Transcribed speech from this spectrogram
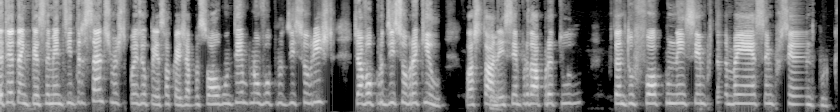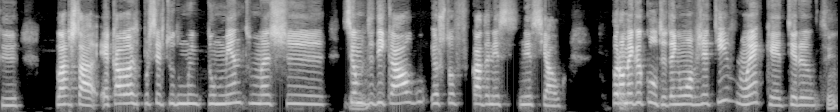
até tenho pensamentos interessantes, mas depois eu penso, ok, já passou algum tempo, não vou produzir sobre isto, já vou produzir sobre aquilo. Lá está, Sim. nem sempre dá para tudo, portanto o foco nem sempre também é 100%, porque lá está, acaba por ser tudo muito do momento, mas eh, se eu me Uhum. dedico a algo, eu estou focada nesse, nesse algo. Para o Sim. Mega Cult eu tenho um objetivo, não é? Que é ter Sim,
